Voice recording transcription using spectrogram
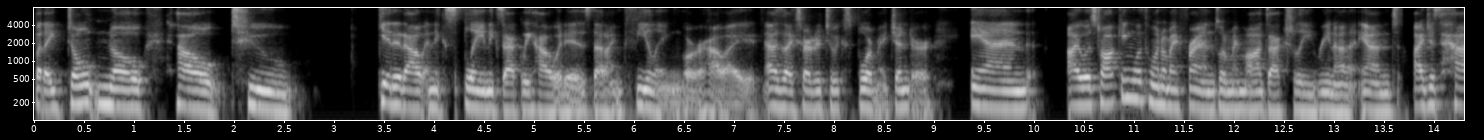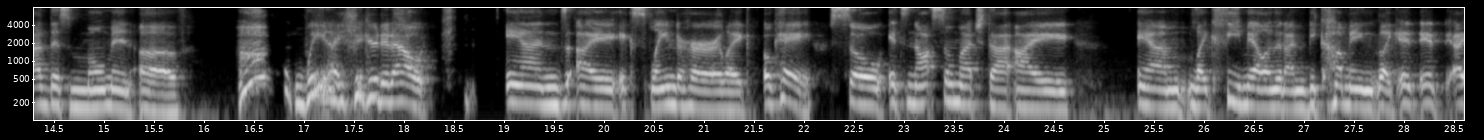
but i don't know how to get it out and explain exactly how it is that I'm feeling or how I, as I started to explore my gender. And I was talking with one of my friends, one of my mods actually, Rena, and I just had this moment of, oh, wait, I figured it out. And I explained to her, like, okay, so it's not so much that I am like female and that I'm becoming like it, it, I,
